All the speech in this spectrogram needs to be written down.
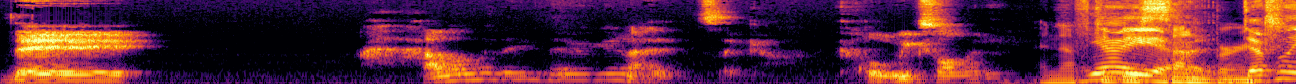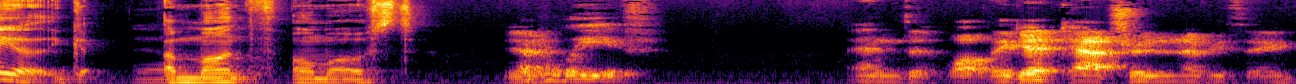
they. How long were they there again? It's like couple weeks already. Enough Yeah, to be yeah, sunburnt. definitely a, a month almost. Yeah. believe. And uh, well, they get captured and everything,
